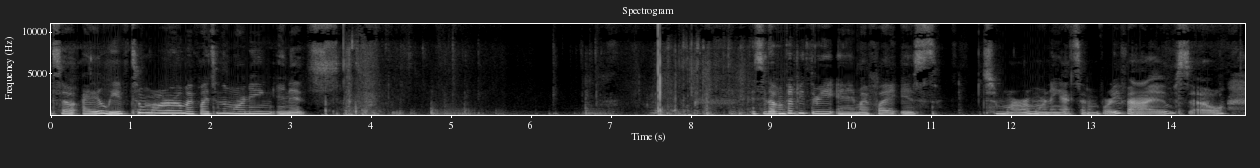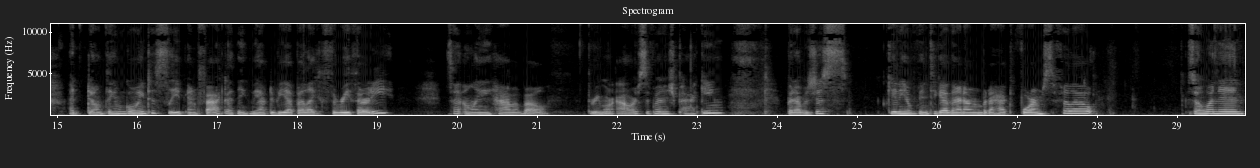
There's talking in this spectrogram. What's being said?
So I leave tomorrow. My flight's in the morning, and it's it's 11:53, and my flight is tomorrow morning at 7:45. So I don't think I'm going to sleep. In fact, I think we have to be up at like 3:30. So I only have about three more hours to finish packing. But I was just getting everything together and I remembered I had forms to fill out. So I went in,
